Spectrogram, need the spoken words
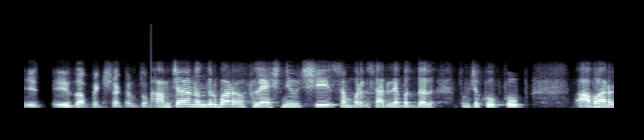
हीच अपेक्षा करतो. आमच्या नंदुरबार फ्लॅश न्यूजशी संपर्क साधल्याबद्दल तुमचे खूप खूप आभार.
